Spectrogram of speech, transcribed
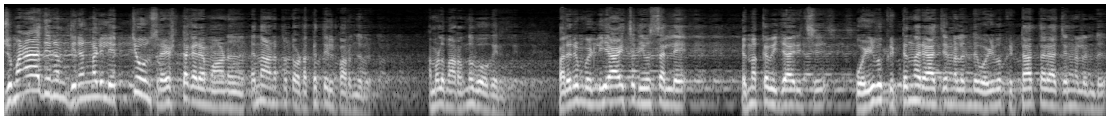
ജുമാ ദിനം ദിനങ്ങളിൽ ഏറ്റവും ശ്രേഷ്ഠകരമാണ് എന്നാണ് ഇപ്പൊ തുടക്കത്തിൽ പറഞ്ഞത്. നമ്മൾ മറന്നു പോകരുത്. പലരും വെള്ളിയാഴ്ച ദിവസമല്ലേ എന്നൊക്കെ വിചാരിച്ച് ഒഴിവ് കിട്ടുന്ന രാജ്യങ്ങളുണ്ട് ഒഴിവ് കിട്ടാത്ത രാജ്യങ്ങളുണ്ട്.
